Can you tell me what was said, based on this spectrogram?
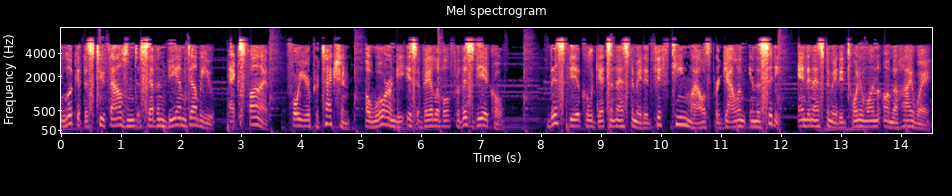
Look at this 2007 BMW X5. For your protection, a warranty is available for this vehicle. This vehicle gets an estimated 15 miles per gallon in the city, and an estimated 21 on the highway.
